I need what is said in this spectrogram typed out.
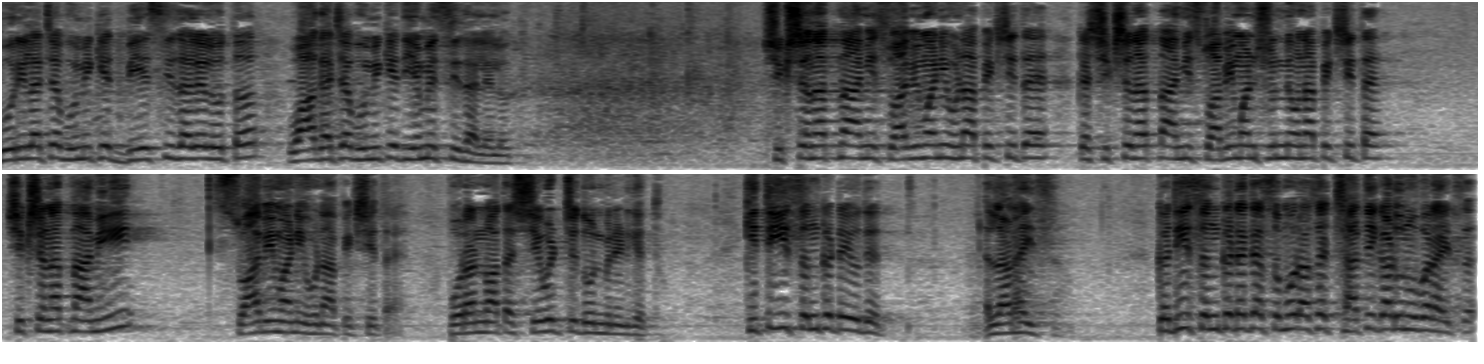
गोरिलाच्या भूमिकेत बीएससी झालेलं होतं वाघाच्या भूमिकेत एम एस सी झालेलं होतं. शिक्षणातनं आम्ही स्वाभिमानी होणं अपेक्षित आहे का शिक्षणातनं आम्ही स्वाभिमान शून्य होणं अपेक्षित आहे? शिक्षणातनं आम्ही स्वाभिमानी होणं अपेक्षित आहे. पोरांनो आता शेवटचे दोन मिनिट घेतो. कितीही संकट येऊ देत लढायचं. कधी संकटाच्या समोर असं छाती काढून उभं राहायचं.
